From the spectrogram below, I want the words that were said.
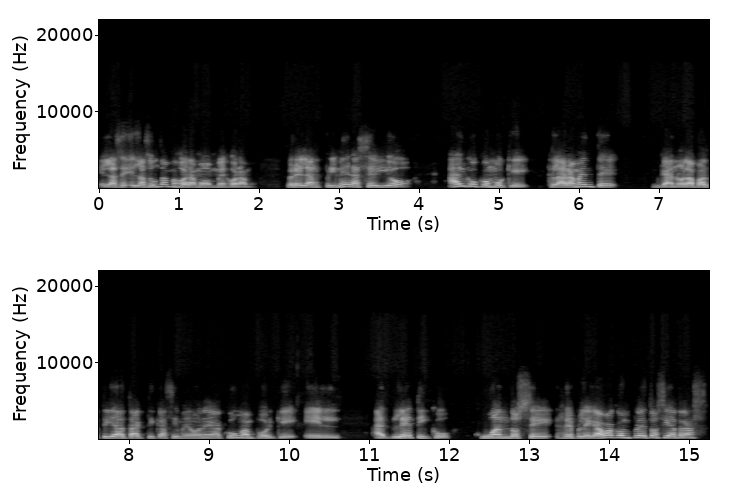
En la, en la segunda mejoramos, mejoramos. Pero en la primera se vio algo como que claramente ganó la partida táctica Simeone a Kuman porque el Atlético, cuando se replegaba completo hacia atrás,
